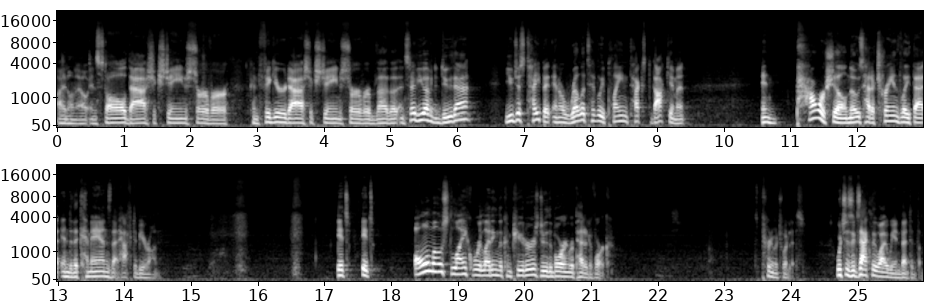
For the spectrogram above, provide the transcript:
I don't know, install dash exchange server, configure dash exchange server, blah, blah, instead of you having to do that, you just type it in a relatively plain text document, and PowerShell knows how to translate that into the commands that have to be run. It's, it's almost like we're letting the computers do the boring repetitive work. It's pretty much what it is which is exactly why we invented them.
